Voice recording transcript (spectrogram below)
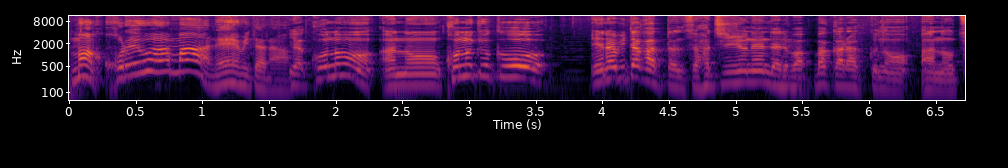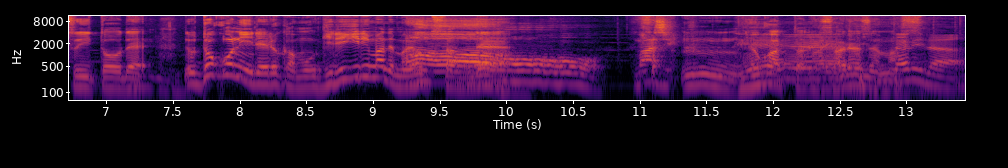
まあこれはまあねみたいな。いやこのあのこの曲を選びたかったんですよ。80年代でババカラックのあの追悼で。でもどこに入れるかもうギリギリまで迷ってたんで。マジうん。よかったです。ありがとうございます。だ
